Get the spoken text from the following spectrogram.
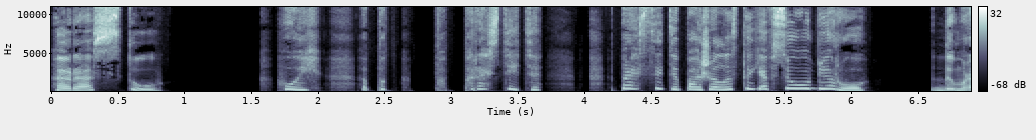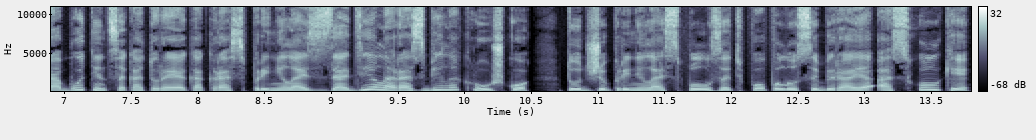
Расту. «Ой, простите, простите, пожалуйста, я все уберу». Домработница, которая как раз принялась за дело, разбила кружку. Тут же принялась ползать по полу, собирая осколки.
